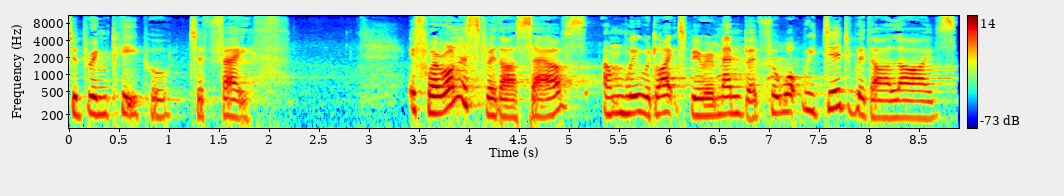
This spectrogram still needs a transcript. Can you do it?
to bring people to faith. If we're honest with ourselves, and we would like to be remembered for what we did with our lives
